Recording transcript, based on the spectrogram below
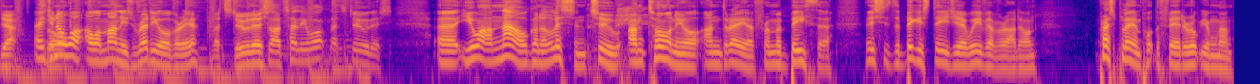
Yeah. Hey, do you know what? Our man is ready over here. Let's do this. So I'll tell you what. Let's do this. Uh, you are now going to listen to Antonio Andrea from Ibiza. This is the biggest DJ we've ever had on. Press play and put the fader up, young man.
